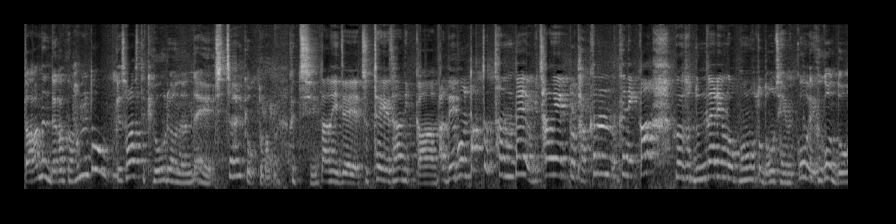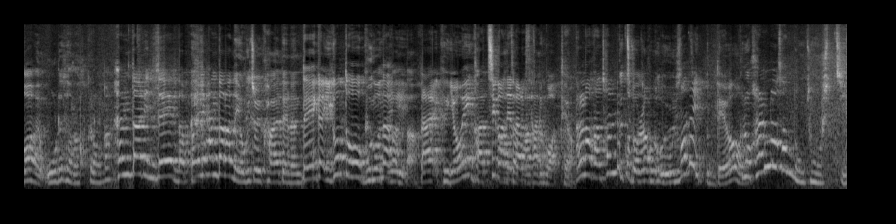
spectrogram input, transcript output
나는 내가 그 함덕에 살았을 때 겨울이었는데 진짜 할 게 없더라고. 그치. 나는 이제 주택에 사니까 아 내부는 따뜻한데 여기 창이 또다큰 크니까 그래서 눈 내리는 거 보는 것도 너무 재밌고. 그건 너가 오래 살아서 그런가? 한 달인데 나 빨리 한 달 안에 여기저기 가야 되는데 그러니까 이것도 못. 나간다. 나, 그 여행 가치관에 맞아, 따라서 맞아. 다른 것 같아요. 한라산 맞아. 올라가면 그거 얼마나 예쁜데요. 그리고 한라산 도 엄청 멋있지.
